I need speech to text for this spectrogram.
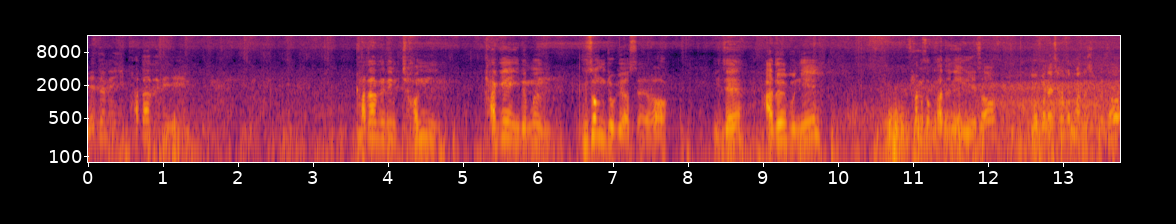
예전에 이 바다들이 바다드림 전 가게 이름은 유성족이었어요. 이제 아들분이 상속 과정에 의해서 요번에 상속 받으시면서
